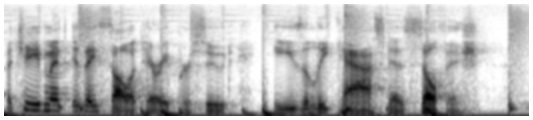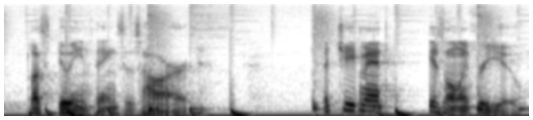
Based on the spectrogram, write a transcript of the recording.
Achievement is a solitary pursuit easily cast as selfish, plus doing things is hard. Achievement is only for you.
